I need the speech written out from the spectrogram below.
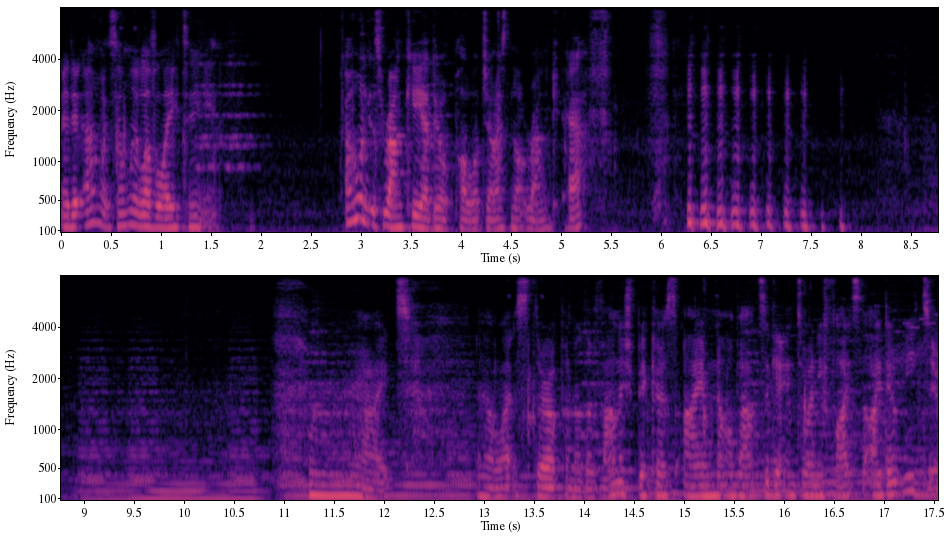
Edit oh, it's only level 18. Oh, and it's rank E, I do apologise, not rank F. right. Now let's throw up another Vanish because I am not about to get into any fights that I don't need to.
